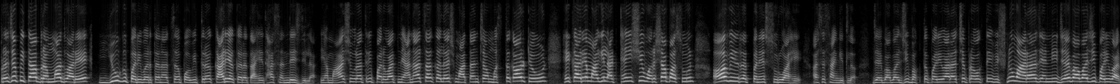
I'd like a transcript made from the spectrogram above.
प्रजपिता ब्रह्माद्वारे युग परिवर्तनाचं पवित्र कार्य करत आहेत हा संदेश दिला. या महाशिवरात्री पर्वात ज्ञानाचा कलश मातांच्या मस्तकावर ठेवून हे कार्य मागील अठ्ठ्याऐंशी वर्षापासून अविरतपणे सुरू आहे असं सांगितलं. जय बाबाजी. भक्त परिवाराचे प्रवक्ते विष्णू महाराज यांनी जय बाबाजी परिवार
